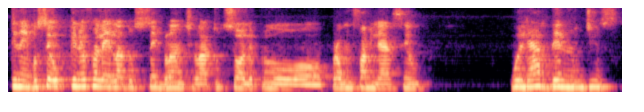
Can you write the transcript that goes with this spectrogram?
que nem você, que nem eu falei lá do semblante, lá tudo se olha para algum familiar seu, o olhar dele não diz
